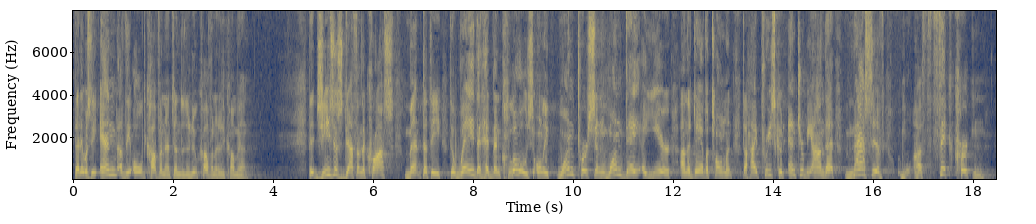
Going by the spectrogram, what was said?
that it was the end of the old covenant and the new covenant had come in that Jesus' death on the cross meant that the, the way that had been closed, only one person, one day a year on the Day of Atonement, the high priest could enter beyond that massive, uh, thick curtain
